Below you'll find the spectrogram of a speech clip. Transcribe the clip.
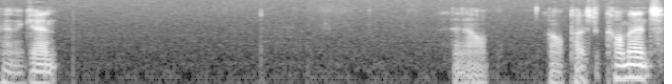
And again and I'll I'll post a comment.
